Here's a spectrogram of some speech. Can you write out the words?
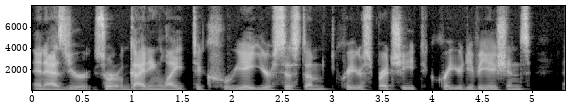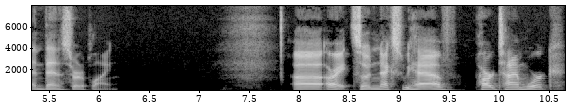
and as your sort of guiding light to create your system, to create your spreadsheet, to create your deviations, and then start applying. Uh, all right. So next we have part-time work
